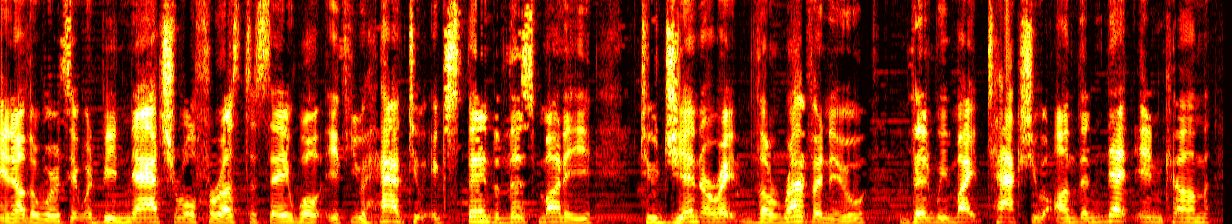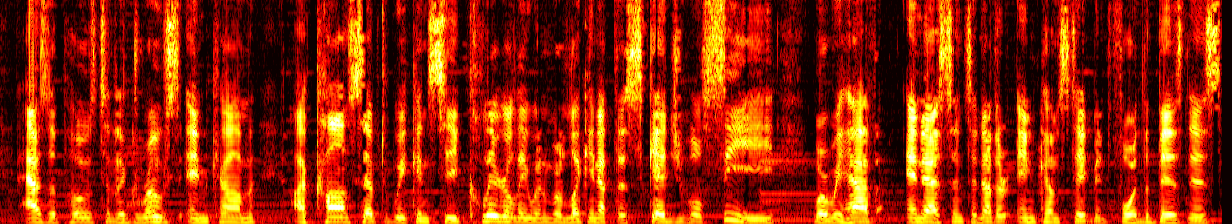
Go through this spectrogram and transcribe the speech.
In other words, it would be natural for us to say, well, if you had to expend this money to generate the revenue, then we might tax you on the net income as opposed to the gross income, a concept we can see clearly when we're looking at the Schedule C, where we have, in essence, another income statement for the business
